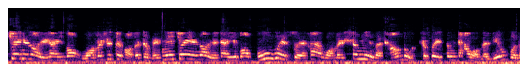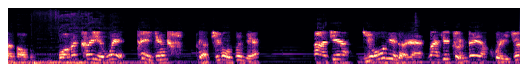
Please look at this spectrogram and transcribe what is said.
捐献造血干细胞，我们是最好的证明。因为捐献造血干细胞不会损害我们生命的长度，只会增加我们灵魂的高度。我们可以为配型者提供咨询。那些犹豫的人，那些准备毁捐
